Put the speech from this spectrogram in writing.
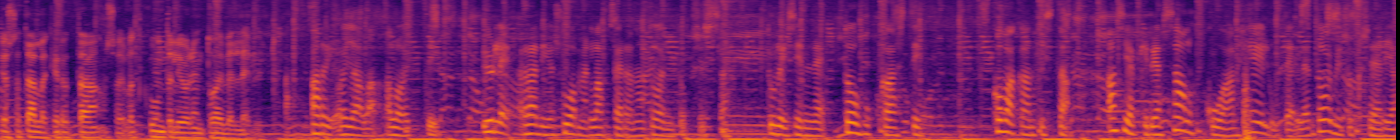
jossa tällä kertaa soivat kuuntelijoiden toivelevyt. Ari Ojala aloitti Yle Radio Suomen Lappeenrannan toimituksessa. Tuli sinne touhukkaasti kovakantista asiakirjasalkkuaan heilutellen toimitukseen ja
